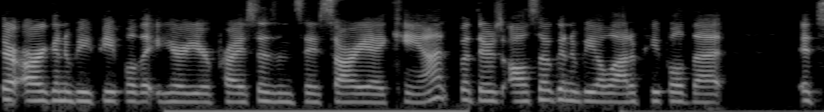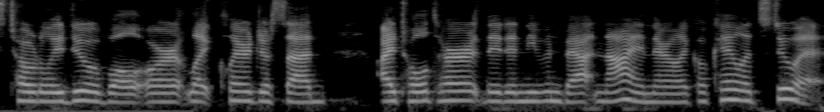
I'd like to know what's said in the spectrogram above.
there are going to be people that hear your prices and say sorry i can't but there's also going to be a lot of people that it's totally doable or like claire just said i told her they didn't even bat an eye and they're like okay let's do it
